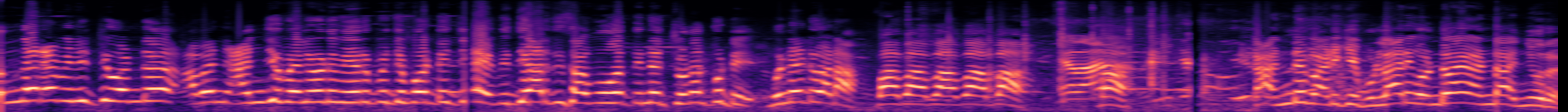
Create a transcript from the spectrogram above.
ഒന്നര മിനിറ്റ് കൊണ്ട് അവൻ അഞ്ച് ബലൂൺ വീർപ്പിച്ച് പൊട്ടിച്ച് വിദ്യാർത്ഥി സമൂഹത്തിന്റെ ചുണക്കുട്ടി. മുന്നോട്ട് വാടാ. വാ വാ വാ വാ വാ. വാ. കണ്ട് പഠിക്ക്. പിള്ളേർ കൊണ്ടുപോയ കണ്ട അഞ്ഞൂറ്?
